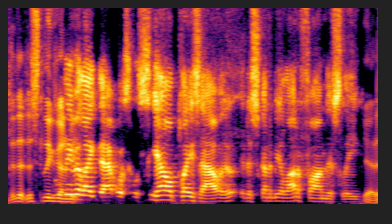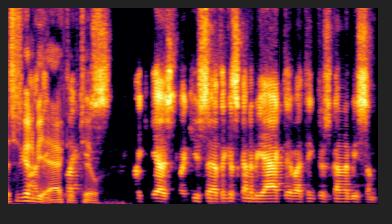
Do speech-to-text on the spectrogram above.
th- th- this league's We'll gonna leave be. it like that. We'll, we'll see how it plays out. It, it's going to be a lot of fun this league. Yeah, this is gonna I be active like too. Like yes, like you said, I think it's going to be active. I think there's going to be some.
